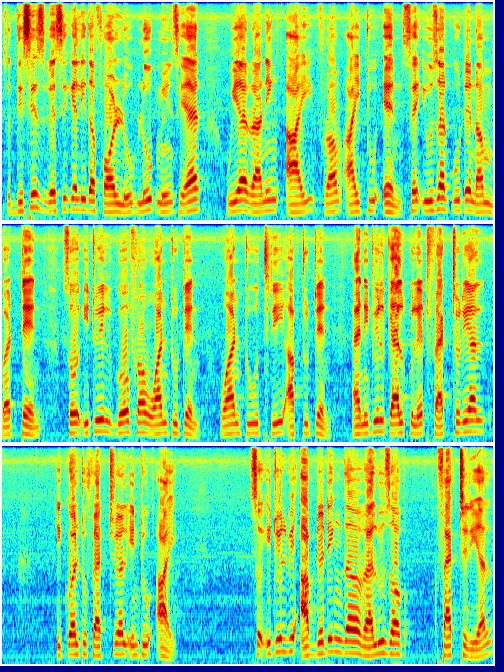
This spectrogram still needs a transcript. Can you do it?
So this is basically the for loop. Loop means here we are running i from i to n. Say user put a number 10 so it will go from 1 to 10 1 2 3 up to 10 and it will calculate factorial equal to factorial into i. So it will be updating the values of factorial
